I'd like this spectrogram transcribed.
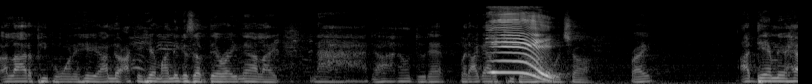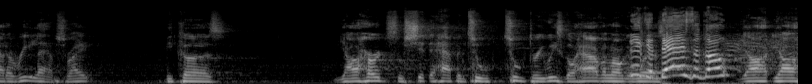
a lot of people want to hear. I know I can hear my niggas up there right now, like, nah, nah, don't do that. But I gotta keep it real with y'all, right? I damn near had a relapse, right? Because y'all heard some shit that happened two, two, three weeks ago, however long it was. Nigga, was. days ago. Y'all, y'all,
